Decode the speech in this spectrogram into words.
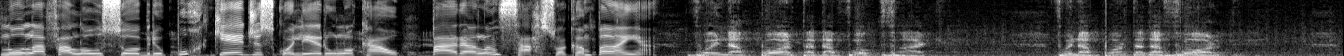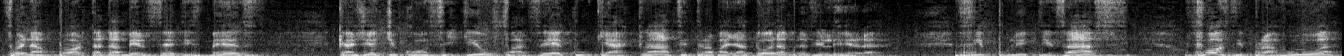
Lula falou sobre o porquê de escolher o local para lançar sua campanha. Foi na porta da Volkswagen, foi na porta da Ford, foi na porta da Mercedes-Benz que a gente conseguiu fazer com que a classe trabalhadora brasileira se politizasse, fosse para a rua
